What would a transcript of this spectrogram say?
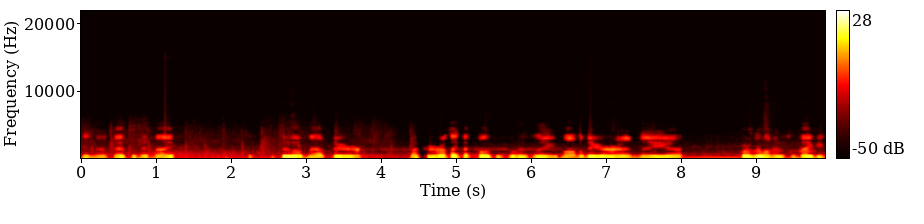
Ten minutes after midnight, the two of them out there. Not sure. I think that closest one is the mama deer, and the uh, further one is the baby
